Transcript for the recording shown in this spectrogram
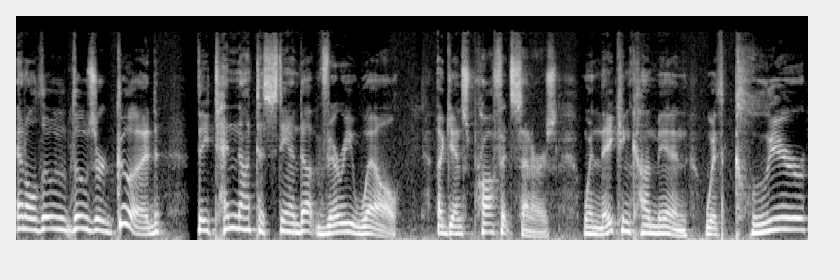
And although those are good, they tend not to stand up very well against profit centers when they can come in with clear,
